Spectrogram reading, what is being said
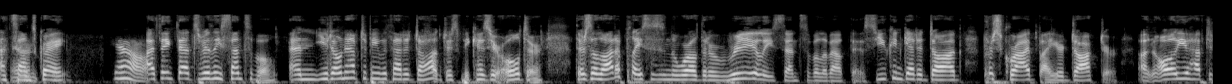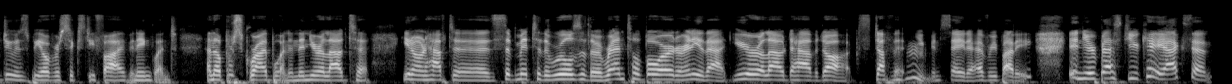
That sounds And- great. Yeah. I think that's really sensible. And you don't have to be without a dog just because you're older. There's a lot of places in the world that are really sensible about this. You can get a dog prescribed by your doctor. And all you have to do is be over 65 in England and they'll prescribe one and then you're allowed to, you don't have to submit to the rules of the rental board or any of that. You're allowed to have a dog. Stuff it. You mm-hmm. can say to everybody in your best UK accent.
